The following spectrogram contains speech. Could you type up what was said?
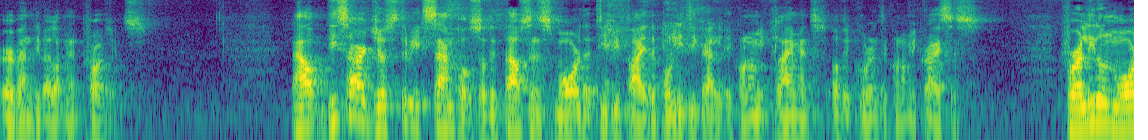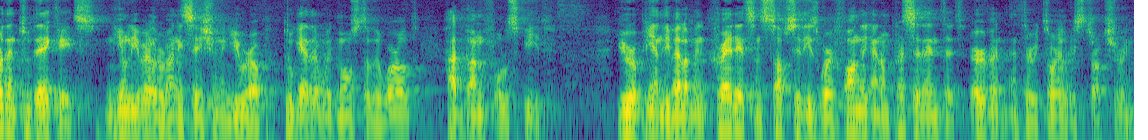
urban development projects. Now, these are just three examples of the thousands more that typify the political economic climate of the current economic crisis. For a little more than two decades, neoliberal urbanization in Europe, together with most of the world, had gone full speed. European development credits and subsidies were funding an unprecedented urban and territorial restructuring,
